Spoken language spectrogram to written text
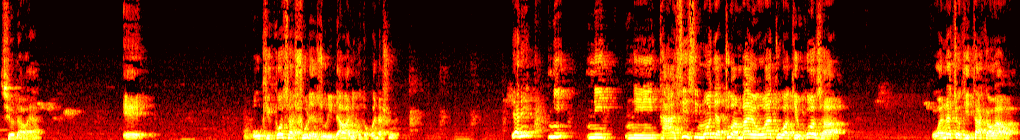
Sio dawa ya. Eh. Ukikosa shule nzuri, dawa ni kutokwenda shule. Yaani ni ni ni taasisi moja tu ambayo watu wakikosa wanachokitaka wao.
